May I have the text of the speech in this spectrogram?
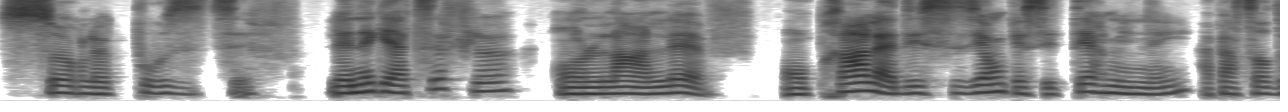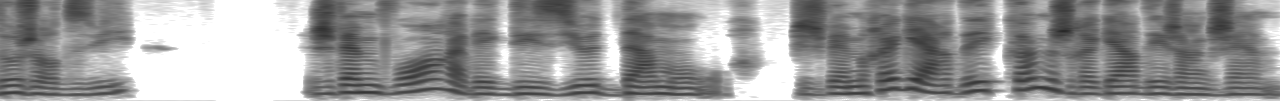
sur le positif. Le négatif, là, on l'enlève on prend la décision que c'est terminé à partir d'aujourd'hui, je vais me voir avec des yeux d'amour. Puis je vais me regarder comme je regarde des gens que j'aime.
